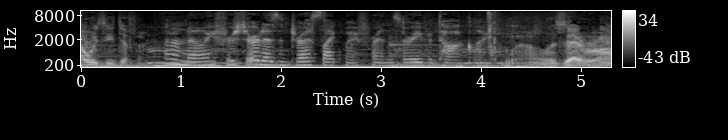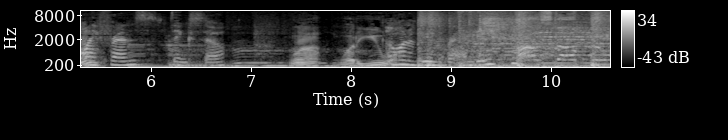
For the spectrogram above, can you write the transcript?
How is he different? I don't know. He for sure doesn't dress like my friends or even talk like them. Well, is that wrong? My friends think so. Well, what do you want? I want to be with Randy.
